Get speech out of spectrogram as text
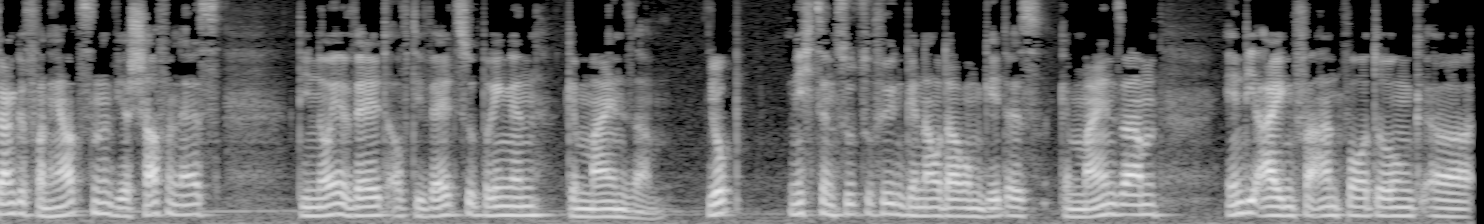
Danke von Herzen. Wir schaffen es, die neue Welt auf die Welt zu bringen, gemeinsam. Jupp, nichts hinzuzufügen, genau darum geht es. Gemeinsam in die Eigenverantwortung, äh,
